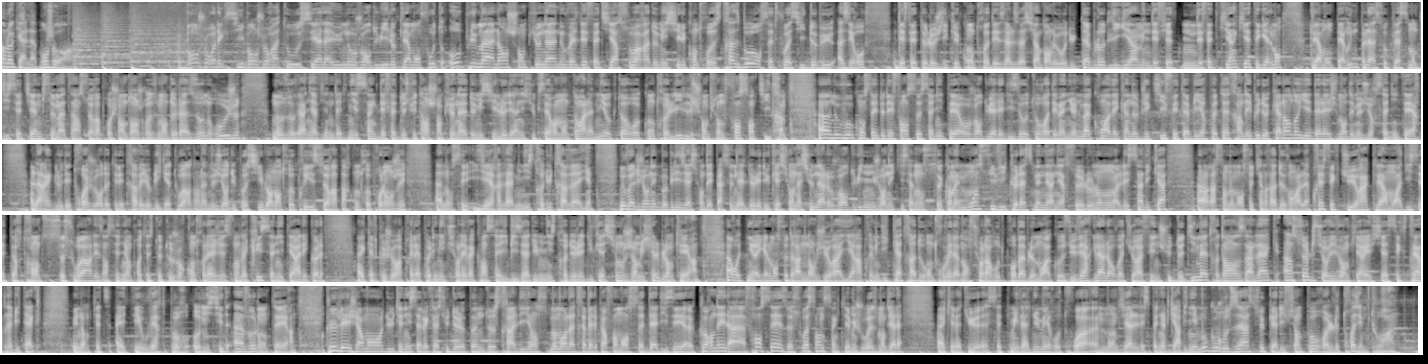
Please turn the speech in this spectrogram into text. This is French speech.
100% local. Bonjour. Bonjour Alexis, bonjour à tous. Et à la une aujourd'hui, le Clermont Foot au plus mal en championnat. Nouvelle défaite hier soir à domicile contre Strasbourg. Cette fois-ci, deux buts à zéro. Défaite logique contre des Alsaciens dans le haut du tableau de Ligue 1. Mais une défaite, une défaite qui inquiète également. Clermont perd une place au classement 17e ce matin, se rapprochant dangereusement de la zone rouge. Nos Auvergnats viennent d'aligner cinq défaites de suite en championnat à domicile. Le dernier succès remontant à la mi-octobre contre Lille, champion de France en titre. Un nouveau conseil de défense sanitaire aujourd'hui à l'Élysée autour d'Emmanuel Macron avec un objectif établir peut-être un début de calendrier d'allègement des mesures sanitaires. La règle des trois jours de télétravail obligatoire dans la mesure du possible en entreprise sera par contre prolongée, annoncé hier la ministre du Travail. Nouvelle journée de mobilisation des personnels de l'éducation nationale aujourd'hui, une journée qui s'annonce quand même moins suivie que la semaine dernière selon les syndicats. Un rassemblement se tiendra devant la préfecture à Clermont à 17h30 ce soir. Les enseignants protestent toujours contre la gestion de la crise sanitaire à l'école. Quelques jours après la polémique sur les vacances à Ibiza du ministre de l'Éducation Jean-Michel Blanquer. À retenir également ce drame dans le Jura. Hier après-midi, quatre ados ont trouvé la mort sur la route, probablement à cause du verglas. Leur voiture a fait une chute de 10 mètres dans un lac. Un seul survivant qui a réussi à s'extraire de l'habitacle. Une enquête a été ouverte pour homicide involontaire. Plus légèrement du tennis avec la suite de l'Open d'Australie. En ce moment, la très belle performance d'Alizé Cornet, la française 65e joueuse mondiale, qui a battu cette nuit la numéro 3 mondiale, l'espagnol Garbinier Muguruza se qualifiant pour le troisième tour.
